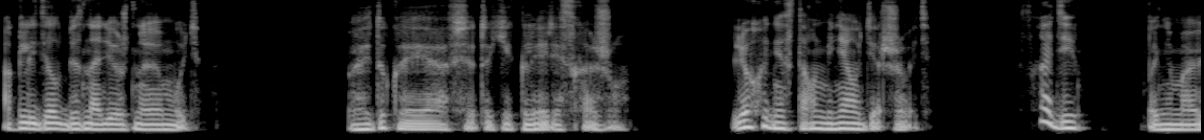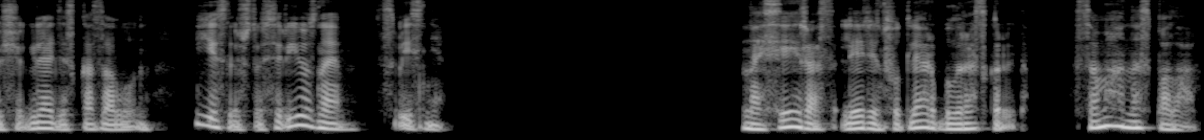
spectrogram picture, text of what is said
оглядел безнадежную муть. «Пойду-ка я все таки к Лере схожу». Лёха не стал меня удерживать. «Сходи», — понимающе глядя, сказал он. «Если что серьезное, свистни». На сей раз Лерин футляр был раскрыт. Сама она спала.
